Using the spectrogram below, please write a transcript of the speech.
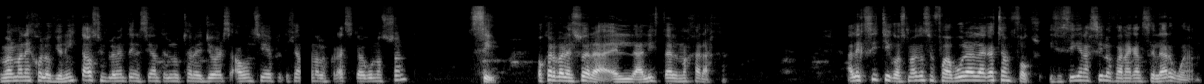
¿Y mal manejo los guionistas o simplemente necesitan tener luchadores Jovers aún sigue protegiendo a los cracks que algunos son? Sí. Oscar Valenzuela, en la lista del Majaraja. Alexis, chicos, Marcos se fue a la cacha en Fox. Y si siguen así, los van a cancelar, weón.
